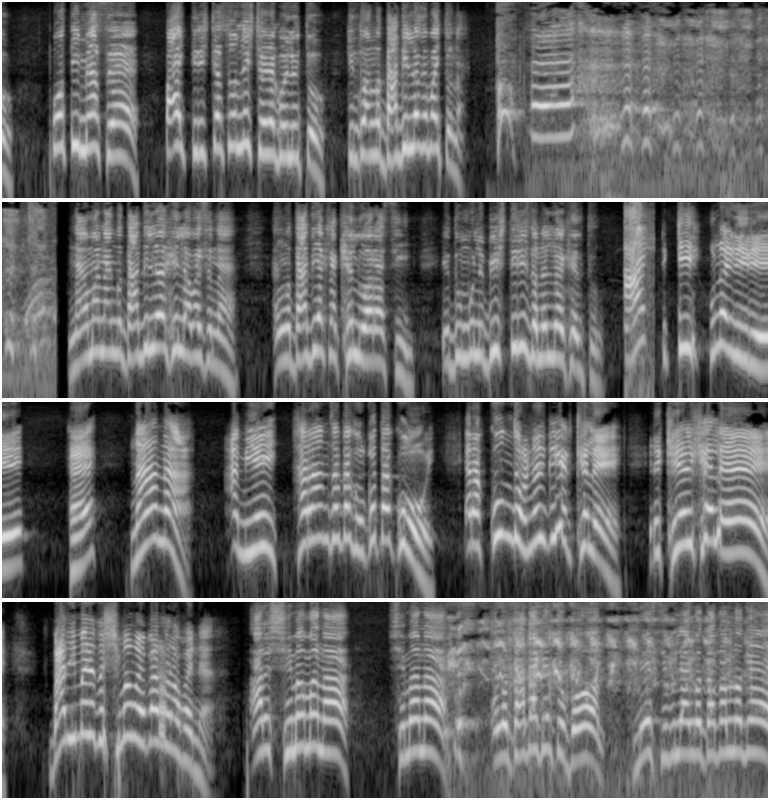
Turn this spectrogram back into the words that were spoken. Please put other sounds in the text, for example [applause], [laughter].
প্রতি ম্যাচে পঁয়ত্রিশটা চল্লিশটা গোল হইতো। কিন্তু আঙ্গর দাদির লগে পাইতো না। না মানে আঙ্গর দাদির লগে খেলা পাইছে না। আঙ্গর দাদি একটা খেলোয়াড় আছিল এ দুমবুলে বিশ তিরিশ জনের লগে খেলতো। কি শুনাইলি রে? হ্যাঁ? না না। আমি এই হারাম জাদাগর কথা কই। এরা কোন ধরনের ক্রিকেট খেলে? এটা খেল খেলে। বাড়ি মারে তো সীমামায় পার হরা হয় না। আরে সীমা মানা সীমা না আঙ্গর দাদা খেলতো বল। মেসি বলে আঙ্গর দাদার লগে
